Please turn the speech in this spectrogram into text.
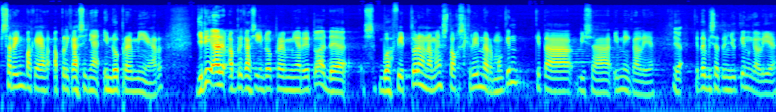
sering pakai aplikasinya Indo Premier. Jadi aplikasi Indo Premier itu ada sebuah fitur yang namanya stock screener. Mungkin kita bisa ini kali ya. ya. Kita bisa tunjukin kali ya.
